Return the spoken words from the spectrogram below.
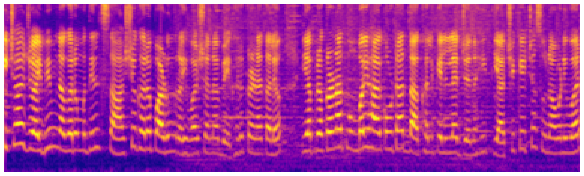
मुंबईच्या जयभीम नगरमधील सहाशे घरं पाडून रहिवाशांना बेघर करण्यात आलं. या प्रकरणात मुंबई हायकोर्टात दाखल केलेल्या जनहित याचिकेच्या सुनावणीवर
